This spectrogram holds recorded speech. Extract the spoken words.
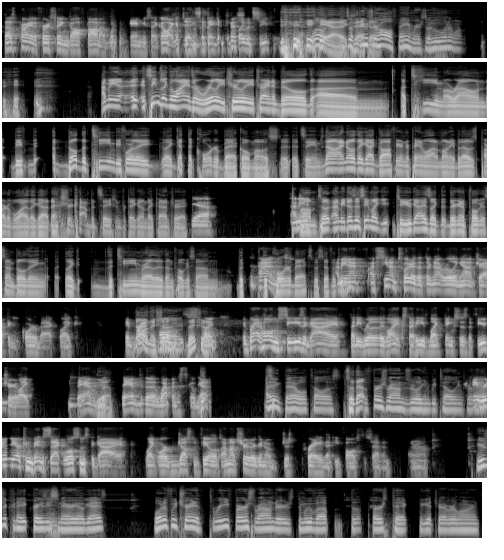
that's probably the first thing Goff thought of when he came. He's like, oh, I get to. yeah, he's like I get to play with Steve. Well, yeah, it's exactly. a future Hall of Famer, so who wouldn't want? I mean, it, it seems like the Lions are really, truly trying to build um, a team around, be, be- uh, build the team before they like get the quarterback. Almost, it, it seems. Now I know they got Goff here and they're paying him a lot of money, but that was part of why they got extra compensation for taking on that contract. Yeah, I mean, um, so I mean, does it seem like you, to you guys like they're going to focus on building like the team rather than focus on the, the quarterback specifically? I mean, I've I've seen on Twitter that they're not ruling out drafting a quarterback. Like, if Brad and they should. Holmes, They should. like if Brad Holmes sees a guy that he really likes that he like thinks is the future, like they have Yeah. the, they have the weapons to go get him. I think that will tell us. so that The first round is really going to be telling for They that. really are convinced Zach Wilson's the guy, like or Justin Fields. I'm not sure they're gonna just pray that he falls to seven. I don't know. Here's a crazy Mm. scenario, guys. What if we traded three first rounders to move up to the first pick to get Trevor Lawrence?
